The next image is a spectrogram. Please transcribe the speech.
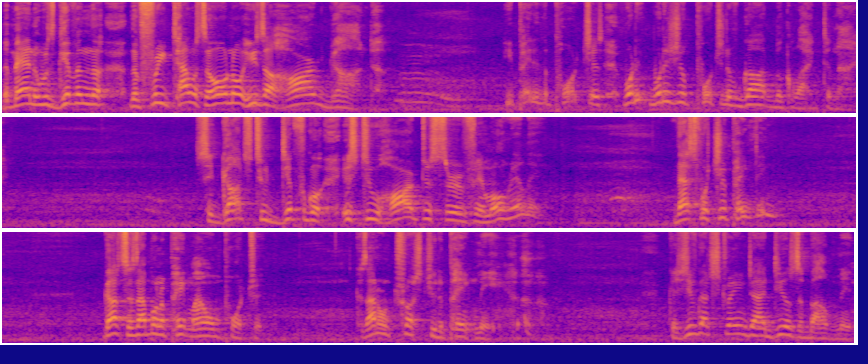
The man who was given the, the free talent said, Oh no, he's a hard God. He painted the portraits. What, what does your portrait of God look like tonight? See, God's too difficult. It's too hard to serve Him. Oh, really? That's what you're painting? God says, I'm going to paint my own portrait because I don't trust you to paint me. Because you've got strange ideas about me.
